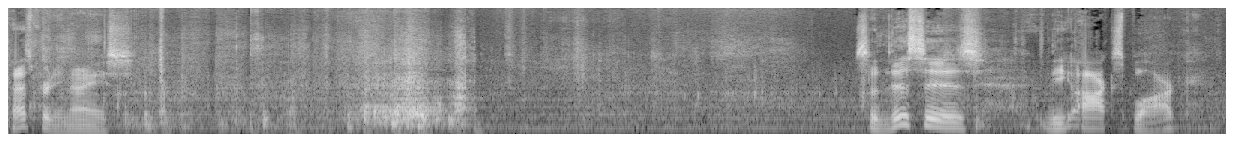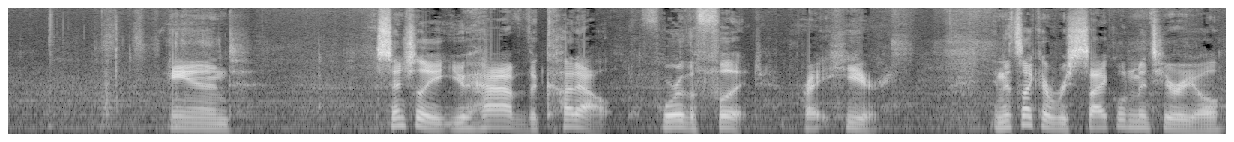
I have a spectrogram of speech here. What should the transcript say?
That's pretty nice. So this is the ox block and essentially you have the cutout for the foot right here. And it's like a recycled material.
